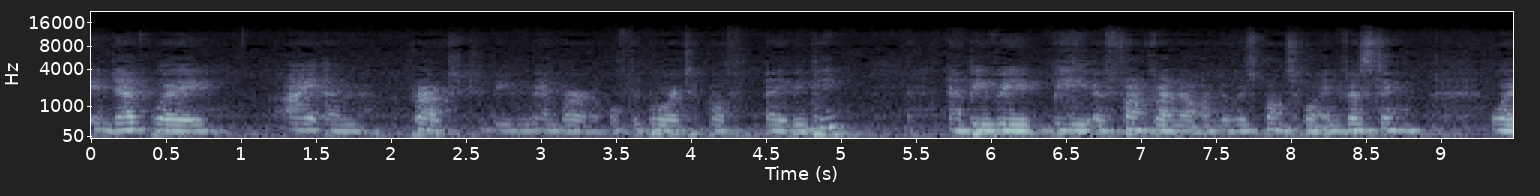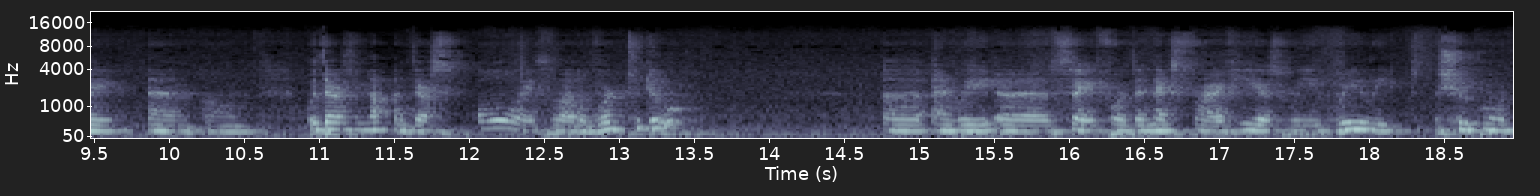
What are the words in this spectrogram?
in that way, I am proud to be a member of the board of ABP and be, re, be a front runner on the responsible investing way. And um, there's not, there's always a lot of work to do. Uh, and we uh, say for the next five years we really should more,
